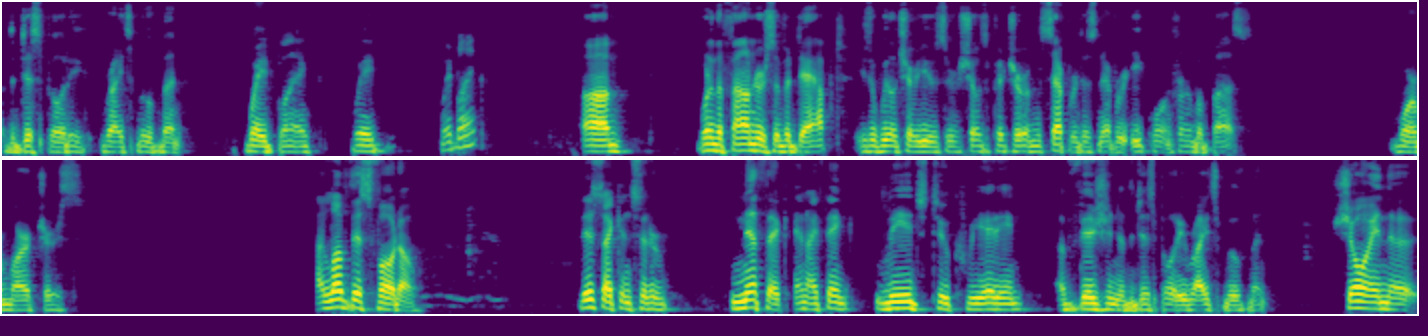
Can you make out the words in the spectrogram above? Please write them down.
of the disability rights movement. Wade Blank, Wade, Wade Blank? Um, one of the founders of ADAPT. He's a wheelchair user. Shows a picture of him separate as never equal in front of a bus. More marchers. I love this photo. This I consider mythic and I think leads to creating a vision of the disability rights movement, showing the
